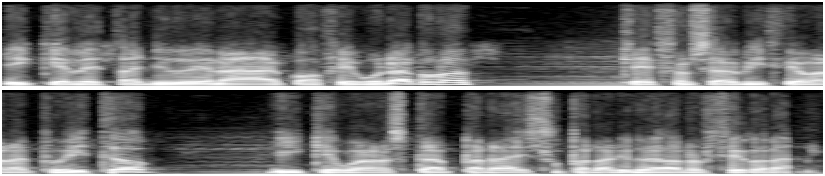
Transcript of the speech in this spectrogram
y que les ayuden a configurarlos, que es un servicio gratuito y que bueno, está para eso, para ayudar a los ciudadanos.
